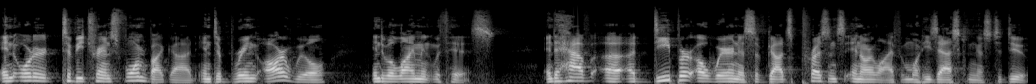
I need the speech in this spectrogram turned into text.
in order to be transformed by God, and to bring our will into alignment with His, and to have a, a deeper awareness of God's presence in our life and what He's asking us to do.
